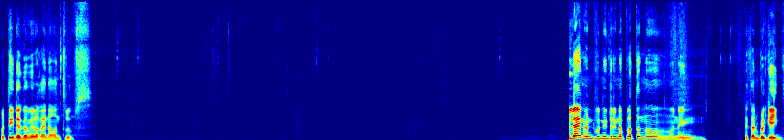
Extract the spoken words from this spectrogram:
Partida, gamira kayo na akong troops. Line, man po ni na platon, no? Ano yung second brigade.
